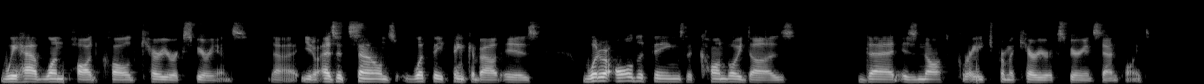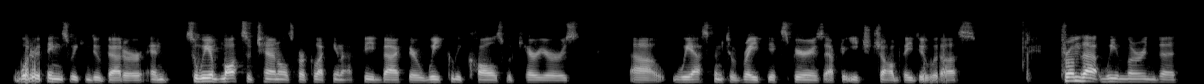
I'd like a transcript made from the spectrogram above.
we have one pod called Carrier Experience. Uh, you know, as it sounds, what they think about is what are all the things that Convoy does that is not great from a carrier experience standpoint? What are things we can do better? And so we have lots of channels for collecting that feedback. There are weekly calls with carriers. Uh, we ask them to rate the experience after each job they do with us. From that, we learned that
